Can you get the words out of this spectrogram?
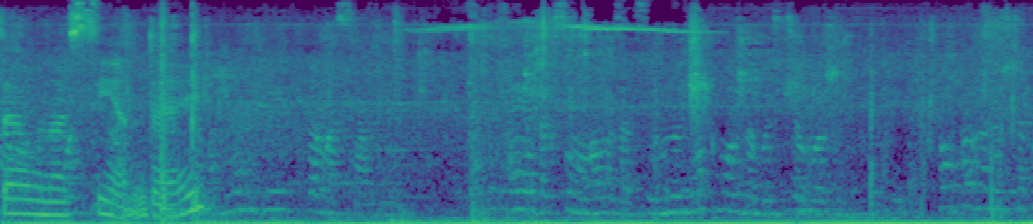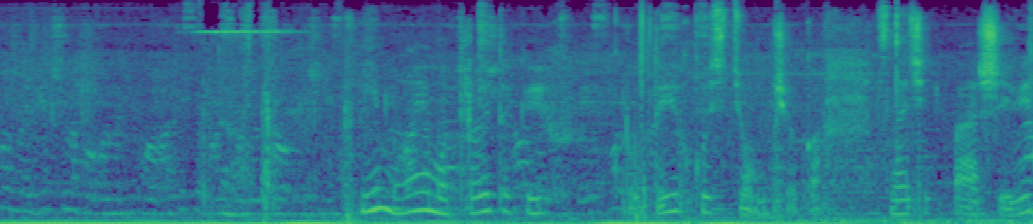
Це у нас C&A. І маємо три таких крутих костюмчика. Значить, перший від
